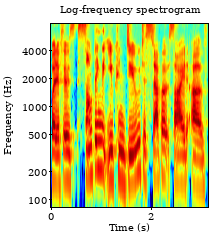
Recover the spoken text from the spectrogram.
but if there's something that you can do to step outside of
